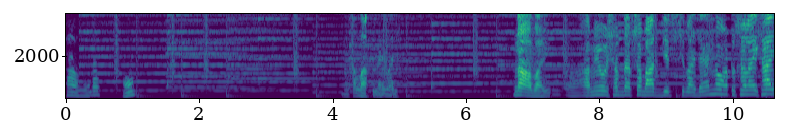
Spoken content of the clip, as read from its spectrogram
হ্যাঁ বলো। ভাই? না ভাই আমি ওইসব ব্যবসা বাদ দিচ্ছি ভাই। দেখেন না অটো চালাই খাই।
